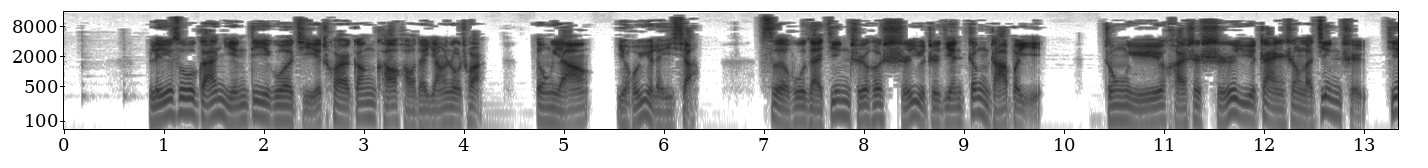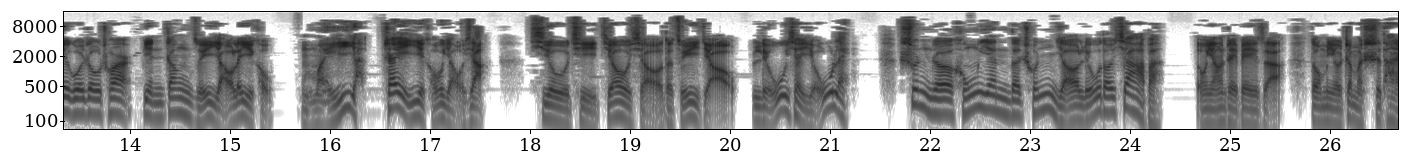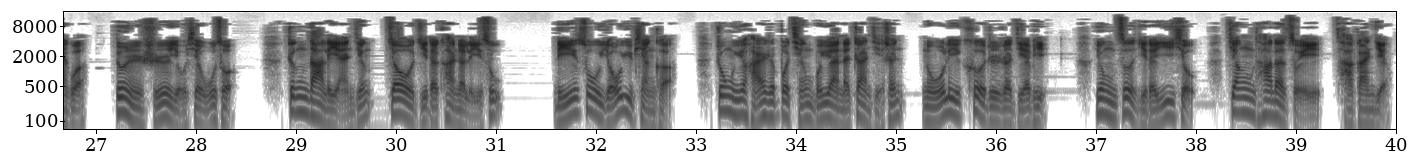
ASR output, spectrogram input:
李苏赶紧递过几串刚烤好的羊肉串，东阳犹豫了一下，似乎在矜持和食欲之间挣扎不已。终于还是食欲战胜了矜持，接过肉串便张嘴咬了一口。没呀，这一口咬下，秀气娇小的嘴角流下油来，顺着红艳的唇角流到下巴。东阳这辈子都没有这么失态过。顿时有些无措，睁大了眼睛，焦急地看着李素。李素犹豫片刻，终于还是不情不愿地站起身，努力克制着洁癖，用自己的衣袖将他的嘴擦干净。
